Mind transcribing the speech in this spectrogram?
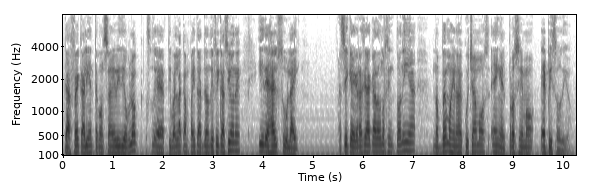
Café Caliente con Sammy Videoblog, eh, activar la campanita de notificaciones y dejar su like. Así que gracias a cada uno sintonía, nos vemos y nos escuchamos en el próximo episodio.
